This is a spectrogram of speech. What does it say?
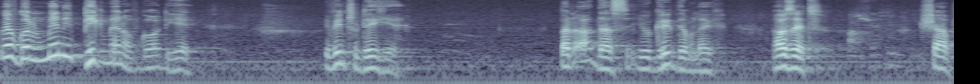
We have got many big men of God here, even today here. But others, you greet them like, how's it? Sharp.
